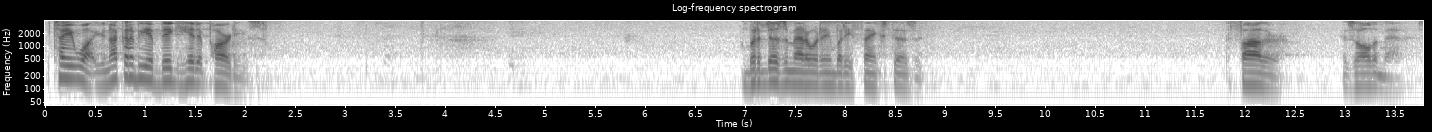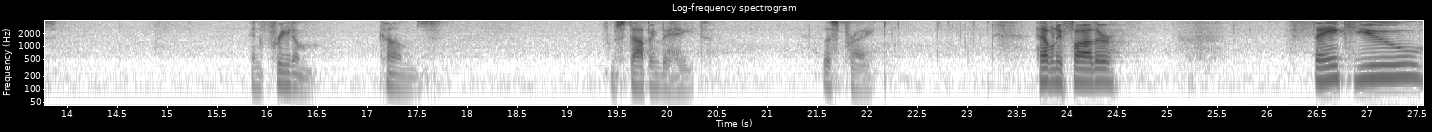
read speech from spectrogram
I tell you what, you're not going to be a big hit at parties. But it doesn't matter what anybody thinks, does it? The Father is all that matters. And freedom comes from stopping the hate. Let's pray. Heavenly Father, thank you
